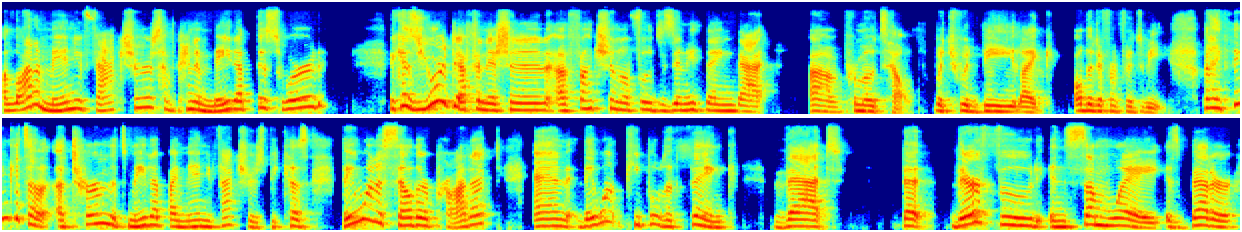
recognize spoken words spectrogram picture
a lot of manufacturers have kind of made up this word because your definition of functional foods is anything that uh, promotes health, which would be like all the different foods we eat. But I think it's a, a term that's made up by manufacturers because they want to sell their product and they want people to think that that their food in some way is better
